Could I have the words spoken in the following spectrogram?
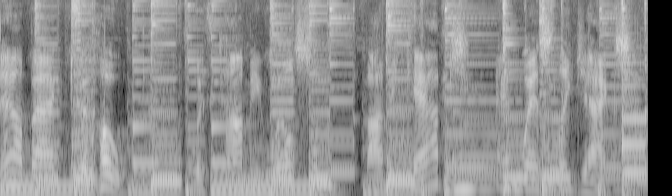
Now back to Hope with Tommy Wilson, Bobby Capps, and Wesley Jackson.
